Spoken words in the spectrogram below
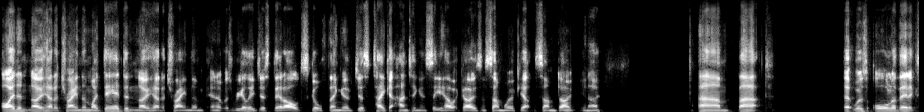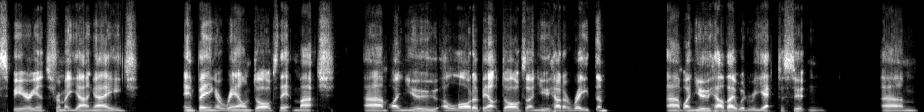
I didn't know how to train them. My dad didn't know how to train them. And it was really just that old school thing of just take it hunting and see how it goes. And some work out and some don't, you know. Um, but it was all of that experience from a young age and being around dogs that much. Um, I knew a lot about dogs. I knew how to read them. Um, I knew how they would react to certain um,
